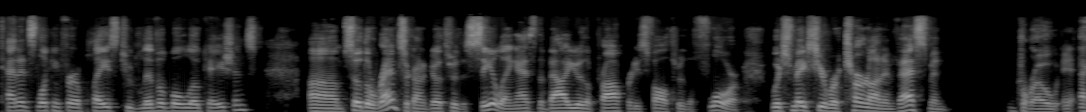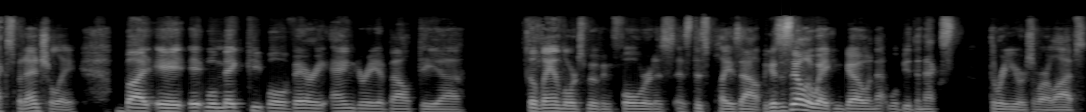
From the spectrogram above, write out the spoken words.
tenants looking for a place to livable locations. Um, so the rents are going to go through the ceiling as the value of the properties fall through the floor, which makes your return on investment grow exponentially. But it it will make people very angry about the uh, the landlords moving forward as as this plays out because it's the only way it can go, and that will be the next three years of our lives.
